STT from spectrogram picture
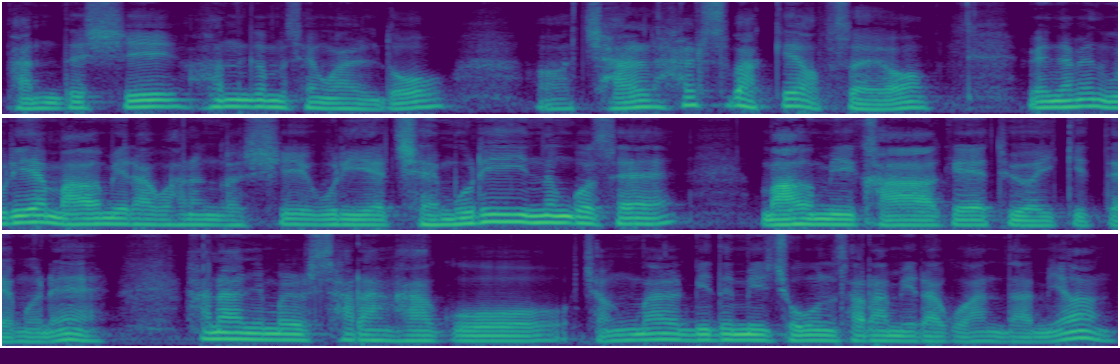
반드시 헌금 생활도 어, 잘 할 수밖에 없어요. 왜냐하면 우리의 마음이라고 하는 것이 우리의 재물이 있는 곳에 마음이 가게 되어 있기 때문에 하나님을 사랑하고 정말 믿음이 좋은 사람이라고 한다면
